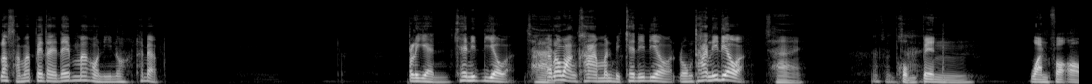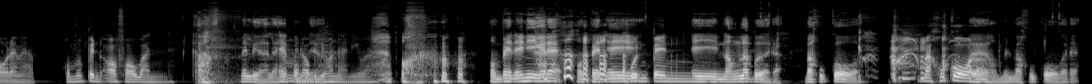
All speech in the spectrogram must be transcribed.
เราสามารถเป็นอะไรได้มากกว่านี้เนาะถ้าแบบ เปลี่ยนแค่นิดเดียวอะใช่แล้วระหว่างทางมันบิดแค่นิดเดียวอะหลงทางนิดเดียวอะใช่น่าสนใจผมเป็น one for all ได้ไหมครับ ผมมันเป็น all for one ไม่เหลืออะไรให้ผมเราเลบียขนาดนี้วะผมเป็นไอ้นี่ก็ได้ ผมเป็นไอ้คุณเป็นไอ้น้องระเบิดอะบาคุโกะมาคุโกะเอเหรออผมเป็นบาคุโกะก็ได้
